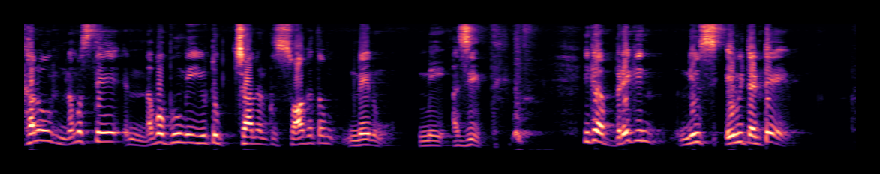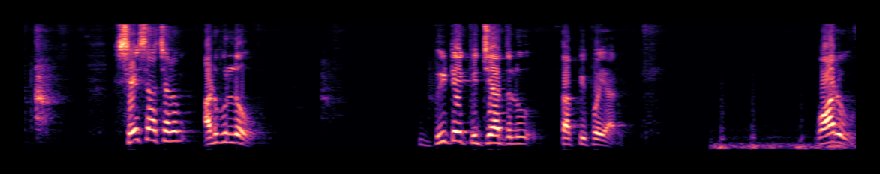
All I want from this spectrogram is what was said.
హలో నమస్తే. నవభూమి యూట్యూబ్ ఛానల్కు స్వాగతం. నేను మీ అజీత్. ఇక బ్రేకింగ్ న్యూస్ ఏమిటంటే శేషాచలం అడవుల్లో బీటెక్ విద్యార్థులు తప్పిపోయారు. వారు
